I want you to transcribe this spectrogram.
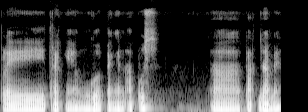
play track yang gue pengen hapus uh, part drumnya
